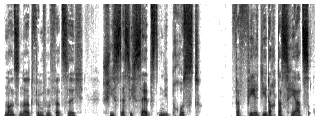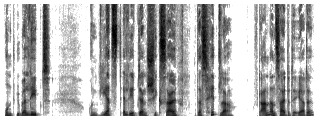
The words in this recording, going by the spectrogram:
1945 schießt er sich selbst in die Brust verfehlt jedoch das Herz und überlebt. Und jetzt erlebt er ein Schicksal, das Hitler auf der anderen Seite der Erde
